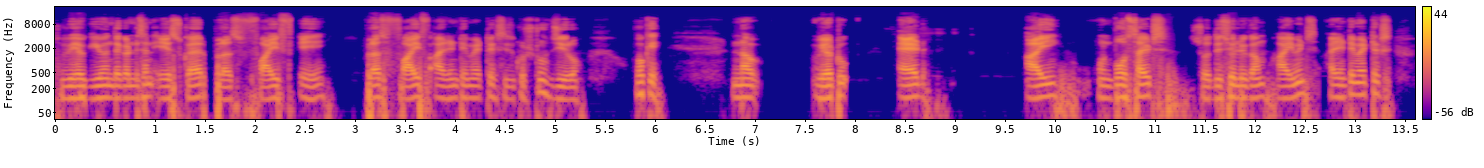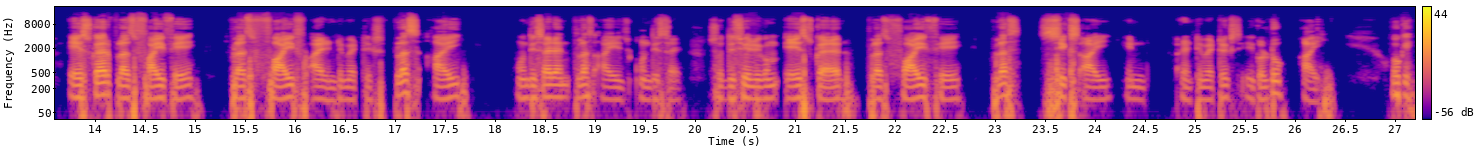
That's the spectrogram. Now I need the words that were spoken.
So we have given the condition a square plus 5a plus 5 identity matrix equals to 0 okay. Now we have to add i on both sides. So this will become i means identity matrix a square plus 5a plus 5 identity matrix plus i on this side and plus i is on this side. So this will become a square plus 5a plus 6i in identity matrix equal to i. Okay.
